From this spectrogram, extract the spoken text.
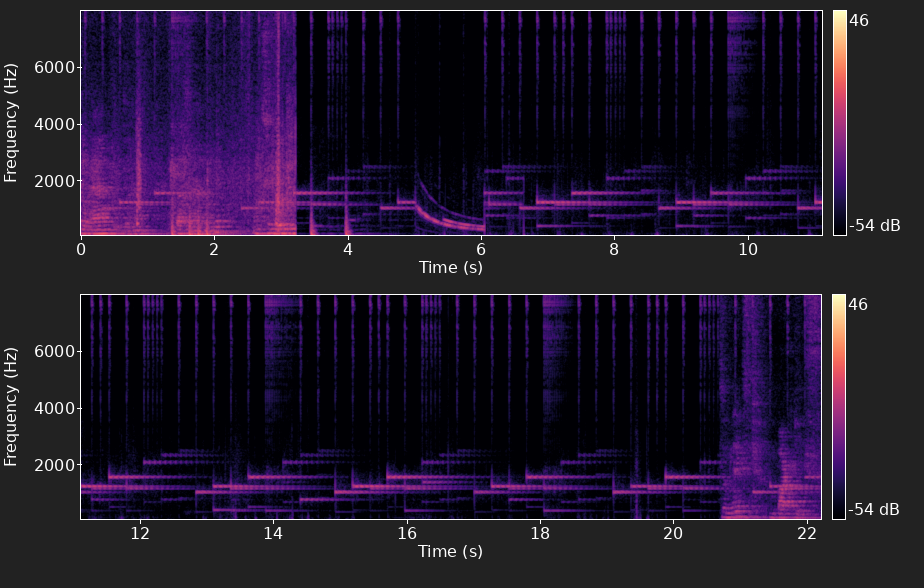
your hand So next, butt kicks.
